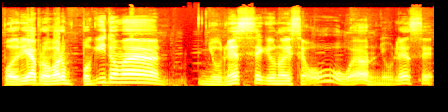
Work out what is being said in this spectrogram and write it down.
podría aprobar un poquito más Ñublense, que uno dice, oh, weón, Ñublense,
